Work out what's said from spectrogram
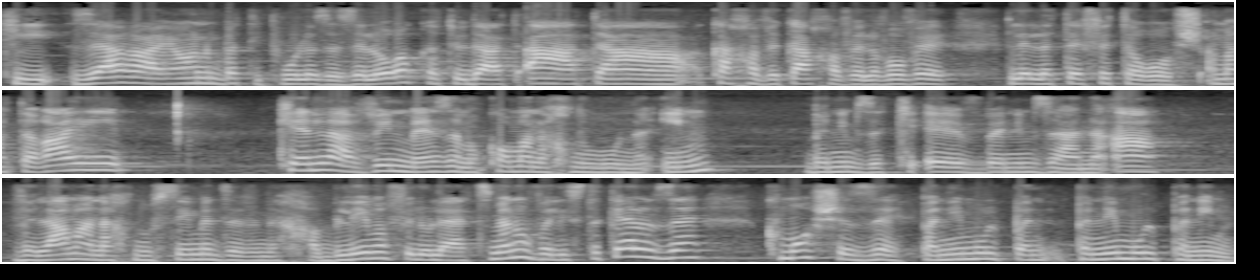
כי זה הרעיון בטיפול הזה, זה לא רק, את יודעת, אה, אתה ככה וככה, ולבוא וללטף את הראש. המטרה היא כן להבין מאיזה מקום אנחנו מונעים, בין אם זה כאב, בין אם זה הנאה, ולמה אנחנו עושים את זה ומחבלים אפילו לעצמנו, ולהסתכל על זה כמו שזה, פנים מול, פנים, פנים מול פנים.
